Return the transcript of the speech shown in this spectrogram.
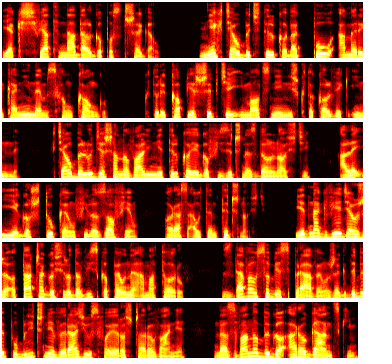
jak świat nadal go postrzegał. Nie chciał być tylko na pół Amerykaninem z Hongkongu, który kopie szybciej i mocniej niż ktokolwiek inny. Chciał, by ludzie szanowali nie tylko jego fizyczne zdolności, ale i jego sztukę, filozofię oraz autentyczność. Jednak wiedział, że otacza go środowisko pełne amatorów. Zdawał sobie sprawę, że gdyby publicznie wyraził swoje rozczarowanie, nazwano by go aroganckim,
